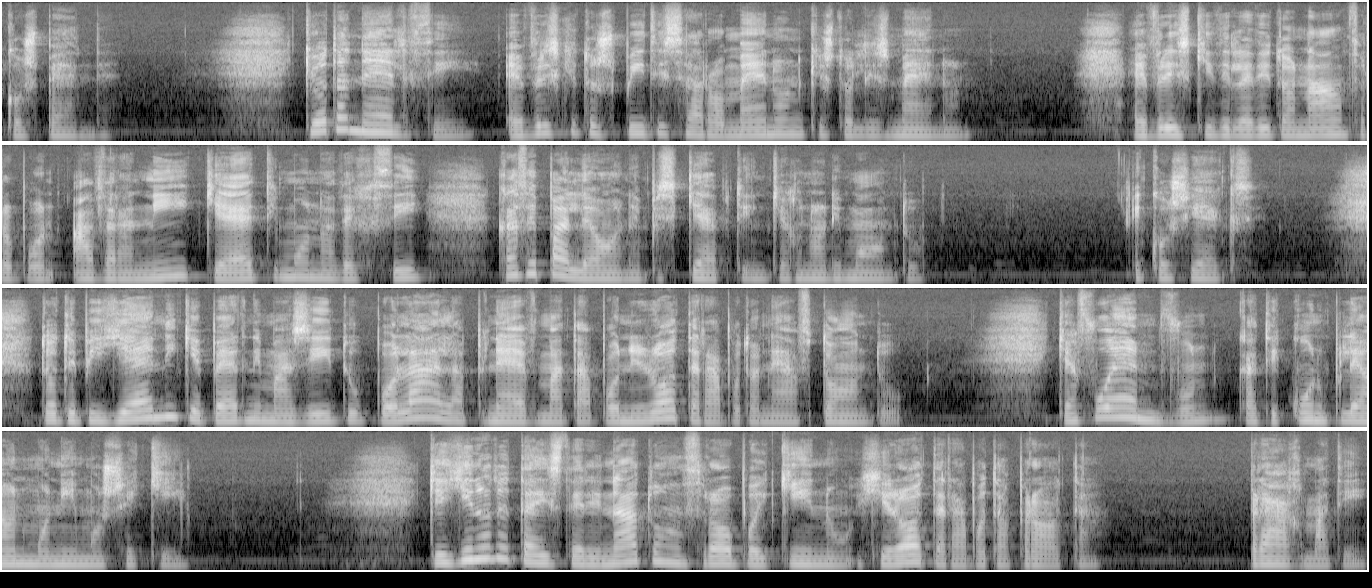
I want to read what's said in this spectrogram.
25. Και όταν έλθει, ευρίσκει το σπίτι σαρωμένων και στολισμένων Ευρίσκει δηλαδή τον άνθρωπον αδρανή και έτοιμο να δεχθεί κάθε παλαιόν επισκέπτη και γνωριμόν του. 26. Τότε πηγαίνει και παίρνει μαζί του πολλά άλλα πνεύματα πονηρότερα από τον εαυτόν του και αφού έμβουν κατοικούν πλέον μονίμως εκεί. Και γίνονται τα ιστερινά του ανθρώπου εκείνου χειρότερα από τα πρώτα. Πράγματι,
